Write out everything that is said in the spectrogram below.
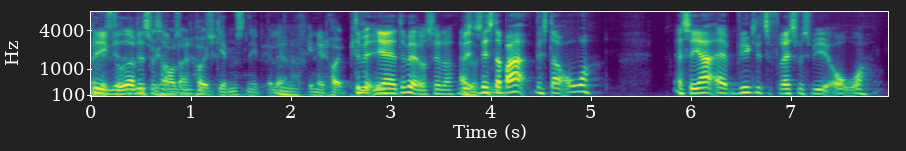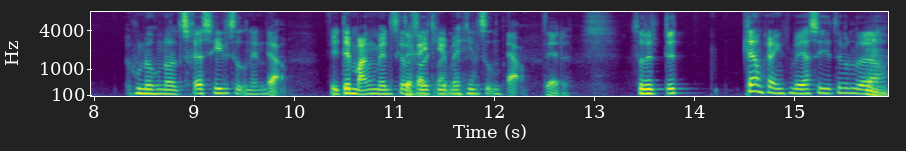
er, egentlig federe, lidt hvis det vi holder et højt gennemsnit, eller Mm. mm. end et højt Det vil, ja, det vil jeg jo sætte dig. Altså hvis, sådan- der bare, hvis der er over... Altså jeg er virkelig tilfreds, hvis vi er over 100-150 hele tiden inden. Ja. Fordi det er mange mennesker, Det er der sidder og kigger med hele tiden. Ja, det er det. Så det, det deromkring vil jeg sige, det vil være... Mm.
